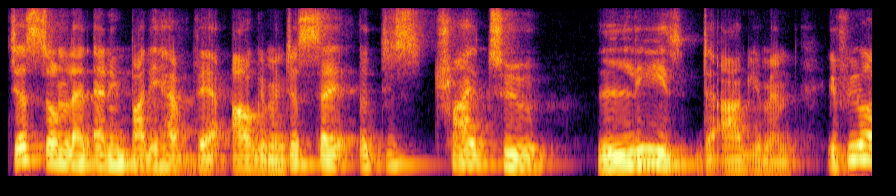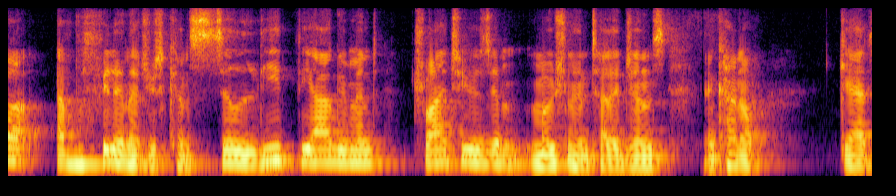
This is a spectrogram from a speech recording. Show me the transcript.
just don't let anybody have their argument just say uh, just try to lead the argument. If you are have the feeling that you can still lead the argument, try to use emotional intelligence and kind of get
